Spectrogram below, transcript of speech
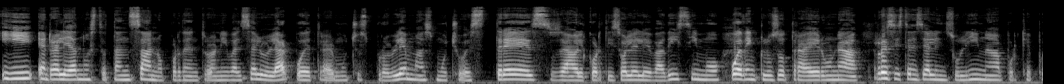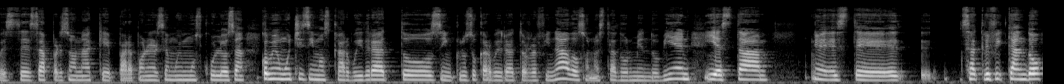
y en realidad no está tan sano por dentro a nivel celular, puede traer muchos problemas, mucho estrés, o sea, el cortisol elevadísimo, puede incluso traer una resistencia a la insulina porque pues esa persona que para ponerse muy musculosa comió muchísimos carbohidratos, incluso carbohidratos refinados o no está durmiendo bien y está este, sacrificando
